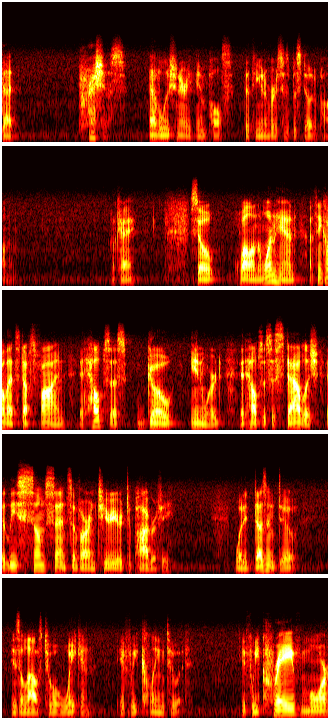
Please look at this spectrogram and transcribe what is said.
that precious evolutionary impulse that the universe has bestowed upon them. Okay? So, while on the one hand, I think all that stuff's fine, it helps us go inward. It helps us establish at least some sense of our interior topography. What it doesn't do is allow us to awaken if we cling to it. If we crave more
